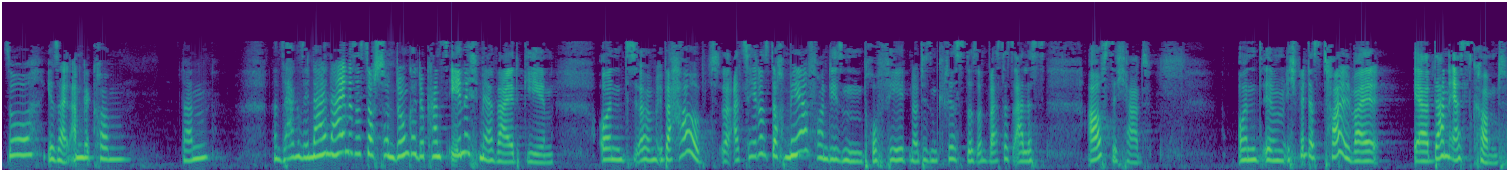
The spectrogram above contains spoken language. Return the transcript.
so, ihr seid angekommen, dann, dann sagen sie, nein, nein, es ist doch schon dunkel, du kannst eh nicht mehr weit gehen. Und ähm, überhaupt, äh, erzähl uns doch mehr von diesem Propheten und diesem Christus und was das alles auf sich hat. Und ähm, ich finde das toll, weil er dann erst kommt.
